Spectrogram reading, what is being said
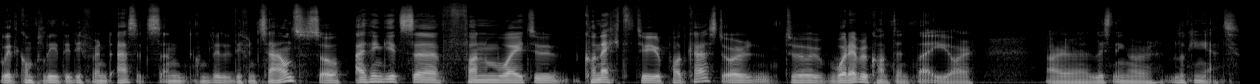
with completely different assets and completely different sounds so i think it's a fun way to connect to your podcast or to whatever content that you are are uh, listening or looking at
